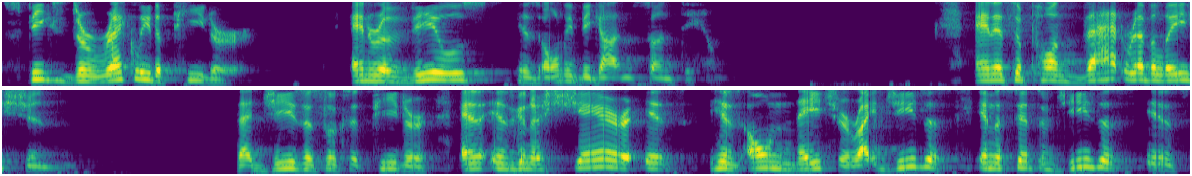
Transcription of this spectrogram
speaks directly to Peter and reveals his only begotten Son to him. And it's upon that revelation that Jesus looks at Peter and is going to share his, his own nature, right? Jesus, in the sense of Jesus, is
